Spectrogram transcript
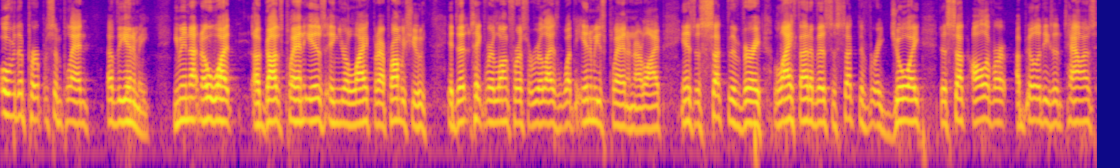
over the purpose and plan of the enemy. You may not know what uh, God's plan is in your life, but I promise you, it doesn't take very long for us to realize what the enemy's plan in our life is to suck the very life out of us, to suck the very joy, to suck all of our abilities and talents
